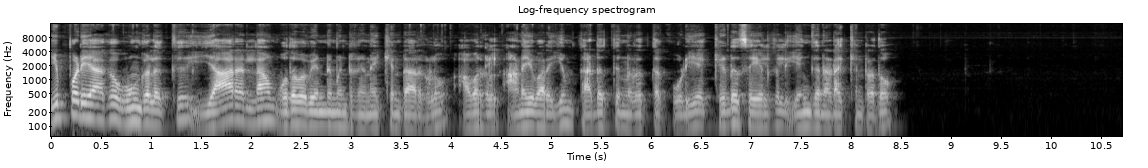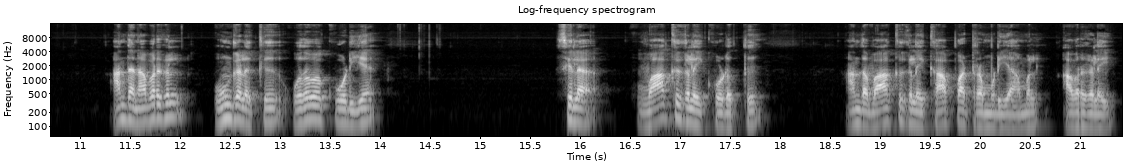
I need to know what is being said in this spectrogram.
இப்படியாக உங்களுக்கு யாரெல்லாம் உதவ வேண்டும் என்று நினைக்கின்றார்களோ அவர்கள் அனைவரையும் தடுத்து நிறுத்தக்கூடிய கெடு செயல்கள் எங்கு நடக்கின்றதோ? அந்த நபர்கள் உங்களுக்கு உதவக்கூடிய சில வாக்குகளை கொடுத்து அந்த வாக்குகளை காப்பாற்ற முடியாமல் அவர்களை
